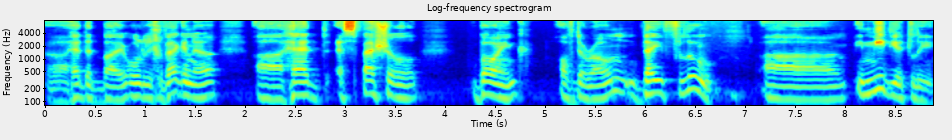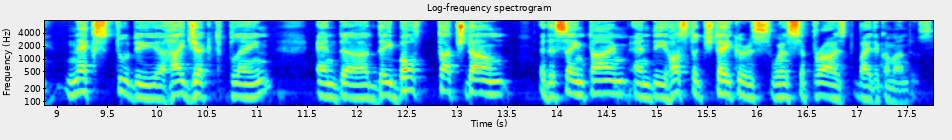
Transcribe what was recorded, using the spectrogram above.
uh, headed by Ulrich Wegener uh, had a special Boeing of their own. They flew uh, immediately next to the hijacked plane, and uh, they both touched down at the same time, and the hostage takers were surprised by the commandos.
